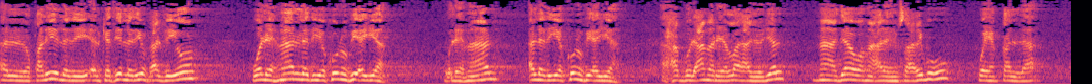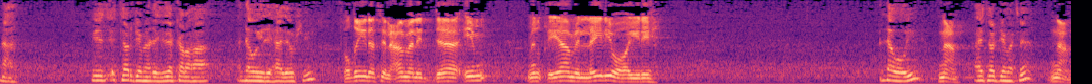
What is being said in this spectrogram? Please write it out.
القليل الذي الكثير الذي يفعل في يوم والإهمال الذي يكون في أيام. والإهمال الذي يكون في أيام. أحب العمل إلى الله عز وجل ما داوم عليه صاحبه وإن قل. نعم. في الترجمة التي ذكرها النووي لهذا وشيء فضيلة العمل الدائم من قيام الليل وغيره. النووي. نعم. أي ترجمته؟ نعم.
